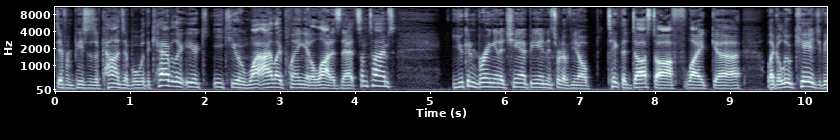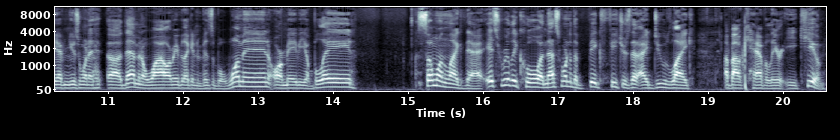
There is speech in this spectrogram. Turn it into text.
different pieces of content. But with the Cavalier EQ and why I like playing it a lot is that sometimes you can bring in a champion and sort of you know take the dust off like uh, like a Luke Cage if you haven't used one of uh, them in a while, or maybe like an Invisible Woman, or maybe a Blade, someone like that. It's really cool, and that's one of the big features that I do like about Cavalier EQ.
